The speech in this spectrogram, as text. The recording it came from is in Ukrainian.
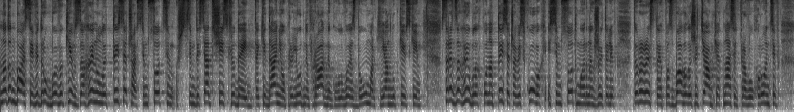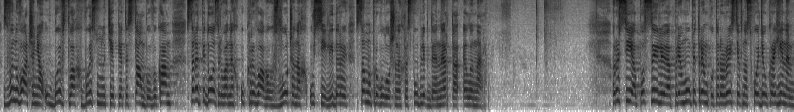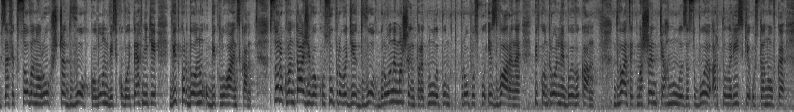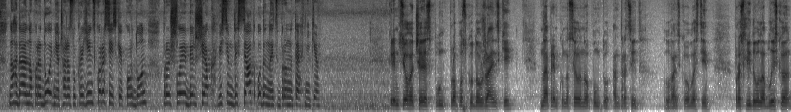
На Донбасі від рук бойовиків загинули 1776 людей. Такі дані оприлюднив радник голови СБУ Маркіян Лубківський. Серед загиблих понад тисяча військових і 700 мирних жителів. Терористи позбавили життя 15 правоохоронців. Звинувачення у вбивствах висунуті 500 бойовикам. Серед підозрюваних у кривавих злочинах усі лідери самопроголошених республік ДНР та ЛНР. Росія посилює пряму підтримку терористів на сході України. Зафіксовано рух ще двох колон військової техніки від кордону у бік Луганська. 40 вантажівок у супроводі двох бронемашин перетнули пункт пропуску із Варене підконтрольний бойовикам. 20 машин тягнули за собою артилерійські установки. Нагадаю, напередодні через українсько-російський кордон пройшли більш як 80 одиниць бронетехніки. Крім цього, через пункт пропуску Довжанський в напрямку населеного пункту Антрацит Луганської області прослідувало близько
